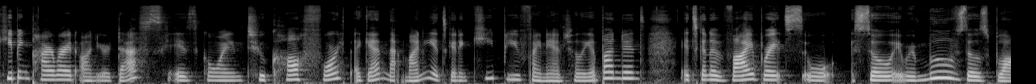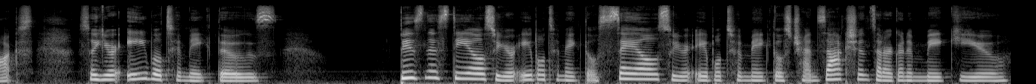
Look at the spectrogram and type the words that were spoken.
Keeping pyrite on your desk is going to call forth again that money. It's going to keep you financially abundant. It's going to vibrate so, so it removes those blocks. So you're able to make those business deals. So you're able to make those sales. So you're able to make those transactions that are going to make you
